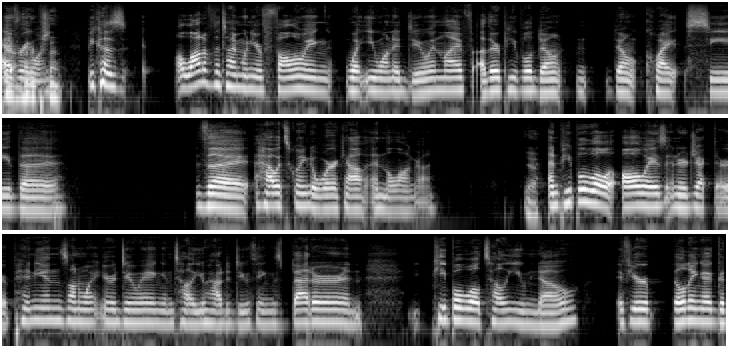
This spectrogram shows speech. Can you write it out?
Yeah, Everyone. 100%. Because a lot of the time when you're following what you want to do in life, other people don't don't quite see the the how it's going to work out in the long run. Yeah. And people will always interject their opinions on what you're doing and tell you how to do things better. And people will tell you no. If you're building a, gu-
